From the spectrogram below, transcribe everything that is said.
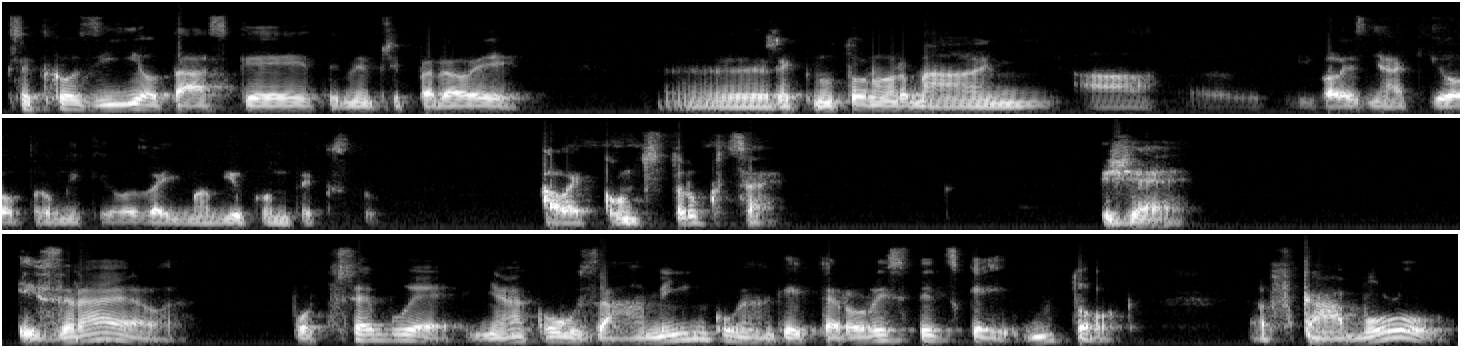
předchozí otázky, ty mi připadaly, eh, řeknu to normální a vyplývaly z nějakého pro zajímavého kontextu. Ale konstrukce, že Izrael potřebuje nějakou zámínku, nějaký teroristický útok v Kábulu,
